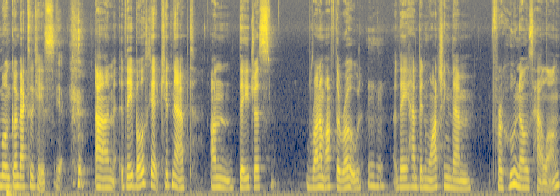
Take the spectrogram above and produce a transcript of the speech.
going back to the case, yeah um, they both get kidnapped. On they just run them off the road. They had been watching them for who knows how long.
